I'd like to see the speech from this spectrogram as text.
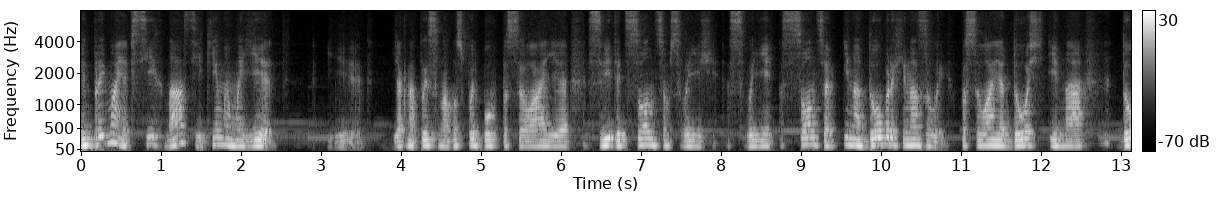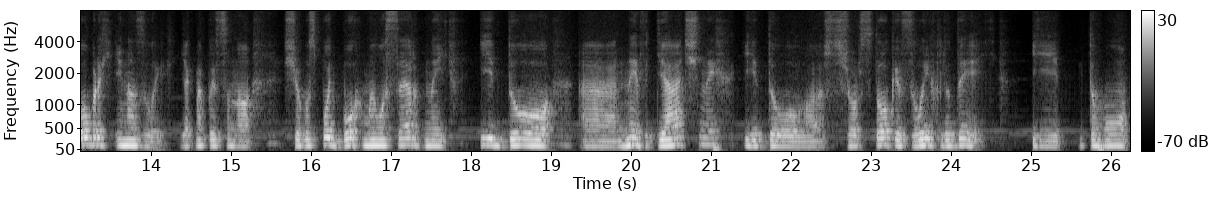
Він приймає всіх нас, якими ми є. І як написано, Господь Бог посилає, світить сонцем своїх, свої, сонцем і на добрих, і на злих, посилає дощ і на добрих, і на злих. Як написано, що Господь Бог милосердний і до невдячних, і до жорстоких злих людей. І тому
